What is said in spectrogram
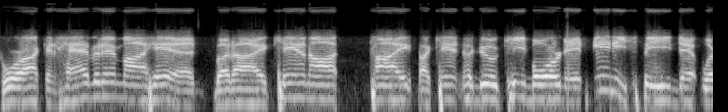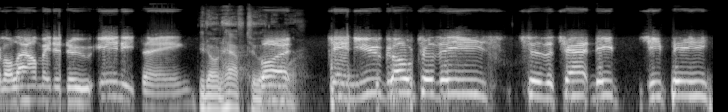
where I can have it in my head, but I cannot type. I can't do a keyboard at any speed that would allow me to do anything. You don't have to But anymore. Can you go to these to the chat GPT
